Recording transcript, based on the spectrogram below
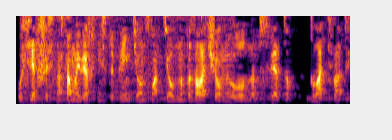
Усевшись на самой верхней ступеньке, он смотрел на позолоченную лунным светом гладь воды.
